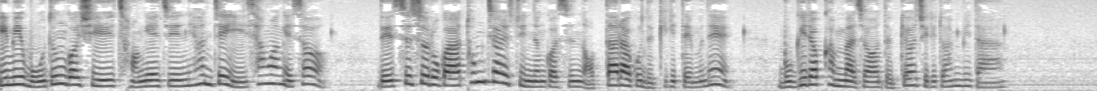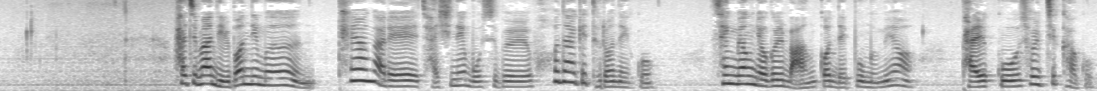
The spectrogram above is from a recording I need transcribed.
이미 모든 것이 정해진 현재 이 상황에서 내 스스로가 통제할 수 있는 것은 없다라고 느끼기 때문에 무기력함마저 느껴지기도 합니다. 하지만 1번님은 태양 아래 자신의 모습을 훤하게 드러내고 생명력을 마음껏 내뿜으며 밝고 솔직하고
